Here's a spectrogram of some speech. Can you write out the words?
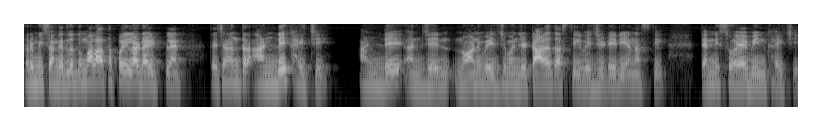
तर मी सांगितलं तुम्हाला आता पहिला डाईट प्लॅन त्याच्यानंतर अंडे खायचे. अंडे आणि जे नॉन व्हेज म्हणजे टाळत असतील व्हेजिटेरियन असतील त्यांनी सोयाबीन खायची.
